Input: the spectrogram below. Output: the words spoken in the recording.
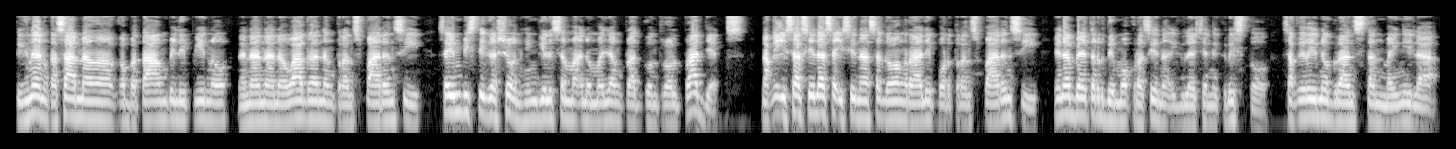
Tingnan kasama ang kabataang Pilipino na nananawagan ng transparency sa investigasyon hinggil sa maanumalyang flood control projects. Nakiisa sila sa isinasagawang rally for transparency and a better democracy ng Iglesia ni Cristo sa Quirino Grandstand, Maynila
